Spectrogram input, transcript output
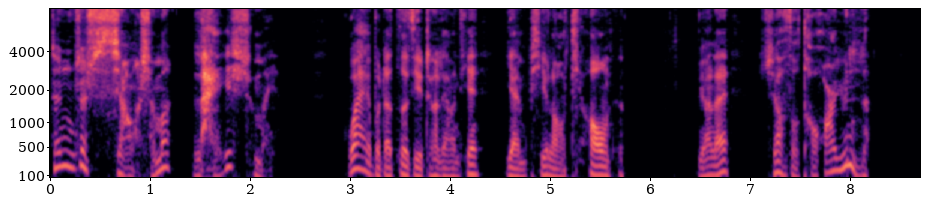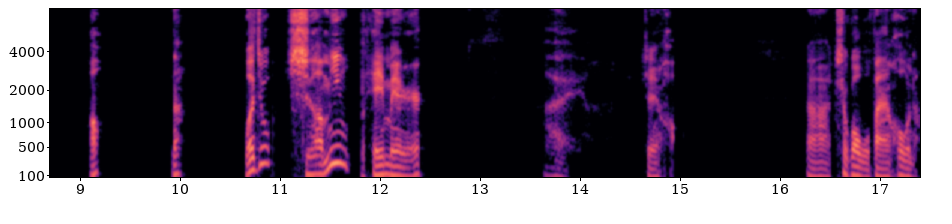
真是想什么来什么呀！怪不得自己这两天眼皮老跳呢，原来是要走桃花运了。好，那我就舍命陪美人。哎呀！真好。那吃过午饭后呢？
